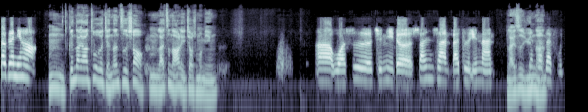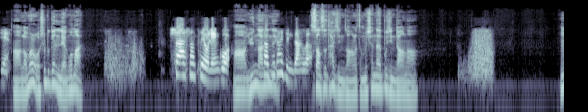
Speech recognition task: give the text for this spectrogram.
大哥你好，嗯，跟大家做个简单自绍，嗯，来自哪里，叫什么名？啊，我是群里的珊珊，来自云南，来自云南，在福建。啊，老妹儿，我是不是跟你连过麦？是啊，上次有连过啊，云南上次太紧张了，上次太紧张了，怎么现在不紧张了？嗯，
